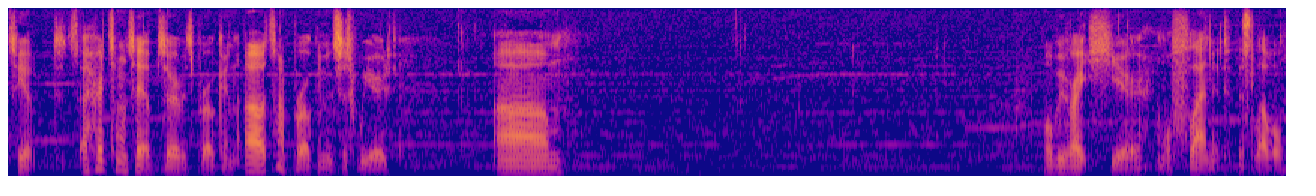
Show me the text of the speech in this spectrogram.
See, I heard someone say observe is broken. Oh, it's not broken, it's just weird. Um... We'll be right here, and we'll flatten it to this level.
